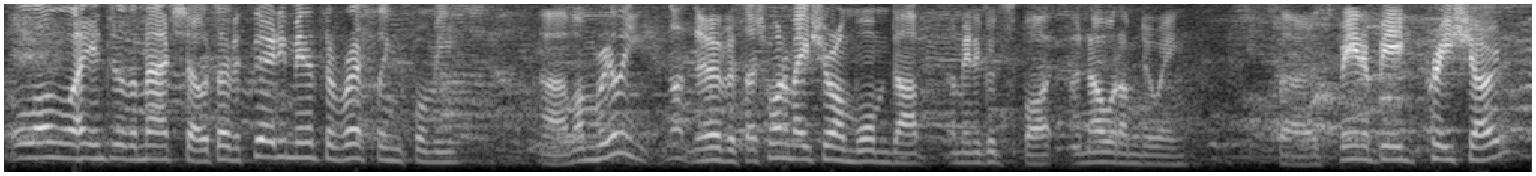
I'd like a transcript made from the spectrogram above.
a long way into the match, so it's over 30 minutes of wrestling for me. Um, I'm really not nervous. I just want to make sure I'm warmed up. I'm in a good spot. I know what I'm doing. So it's been a big pre-show.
